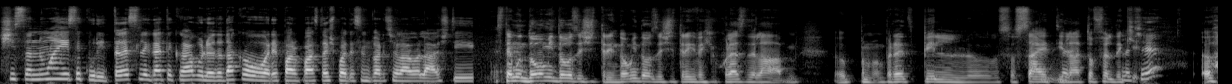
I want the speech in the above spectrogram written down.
și să nu ai securități legate că, aoleu, dar dacă o repar pe asta și poate se întoarce la ăla, știi? Suntem în 2023. În 2023 vehiculează de la uh, Red Pill uh, Society, De- la tot fel de... la chi- ce? Uh,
